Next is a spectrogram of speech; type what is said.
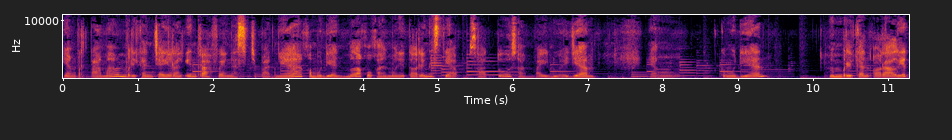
yang pertama memberikan cairan intravenous secepatnya, kemudian melakukan monitoring setiap 1 sampai 2 jam. Yang kemudian memberikan oralit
